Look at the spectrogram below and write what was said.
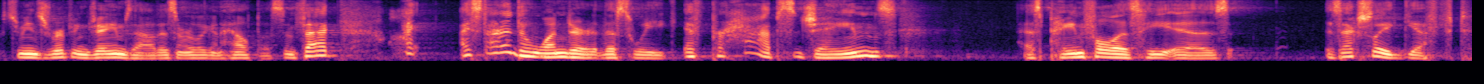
Which means ripping James out isn't really going to help us. In fact, I, I started to wonder this week if perhaps James, as painful as he is, is actually a gift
